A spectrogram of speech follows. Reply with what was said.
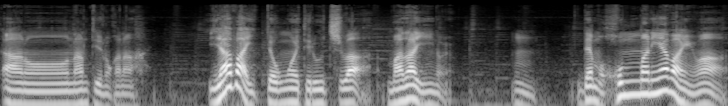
あのー、なんていうのかな。やばいって思えてるうちは、まだいいのよ。うん。でもほんまにやばいんは、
